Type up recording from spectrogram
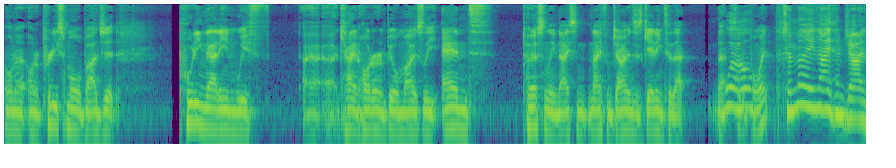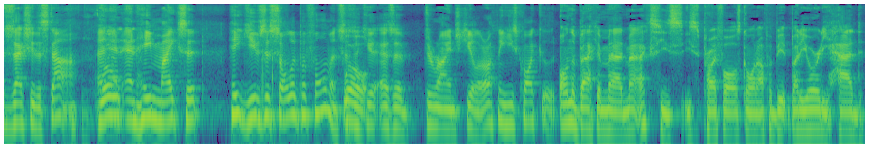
on a on a pretty small budget, putting that in with uh, Kane Hodder and Bill Moseley, and personally Nathan Nathan Jones is getting to that that well, sort of point. to me, Nathan Jones is actually the star, and, Well- and, and he makes it. He gives a solid performance as, a, as a deranged killer. I think he's quite good. On the back of Mad Max, his his profile's gone up a bit, but he already had.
